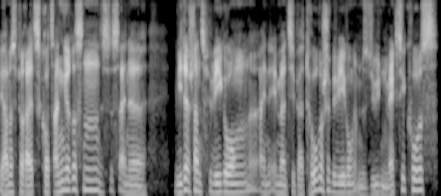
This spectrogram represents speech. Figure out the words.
Wir haben es bereits kurz angerissen. Es ist eine Widerstandsbewegung, eine emanzipatorische Bewegung im Süden Mexikos,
